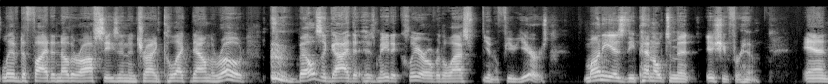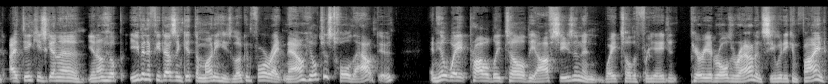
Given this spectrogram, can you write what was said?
live to fight another offseason and try and collect down the road. Bell's a guy that has made it clear over the last, you know, few years. Money is the penultimate issue for him. And I think he's going to, you know, he'll, even if he doesn't get the money he's looking for right now, he'll just hold out, dude and he'll wait probably till the offseason and wait till the free agent period rolls around and see what he can find.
